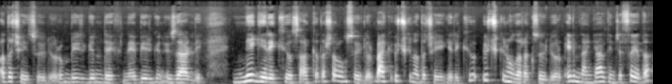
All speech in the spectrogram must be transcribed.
adaçayı söylüyorum, bir gün defne, bir gün üzerlik. ne gerekiyorsa arkadaşlar onu söylüyorum. Belki 3 gün ada çayı gerekiyor. 3 gün olarak söylüyorum. Elimden geldiğince sayıda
